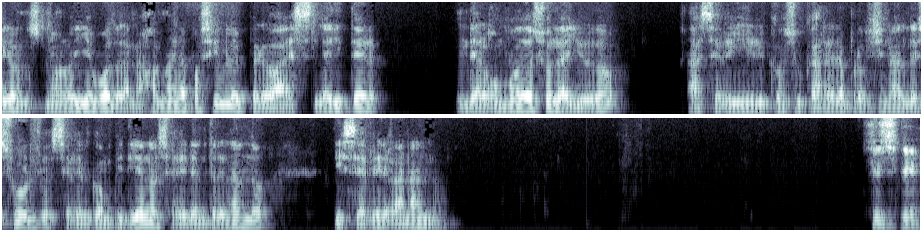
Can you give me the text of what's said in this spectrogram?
Irons no lo llevó de la mejor manera posible, pero a Slater de algún modo eso le ayudó a seguir con su carrera profesional de surf, seguir compitiendo, seguir entrenando y seguir ganando. Sí, sí,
